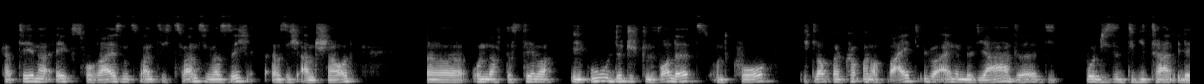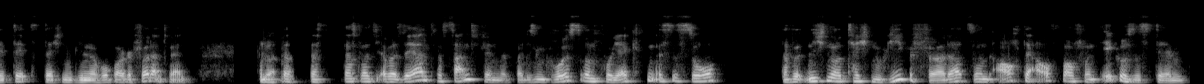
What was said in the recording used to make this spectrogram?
Catena X, Horizon 2020, was sich, äh, sich anschaut, äh, und noch das Thema EU Digital Wallets und Co., ich glaube, da kommt man auch weit über eine Milliarde, die, wo diese digitalen Identitätstechnologien in Europa gefördert werden. Und das, das, das, was ich aber sehr interessant finde, bei diesen größeren Projekten ist es so, da wird nicht nur Technologie gefördert, sondern auch der Aufbau von Ökosystemen.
